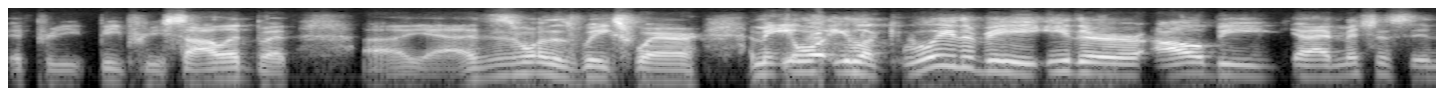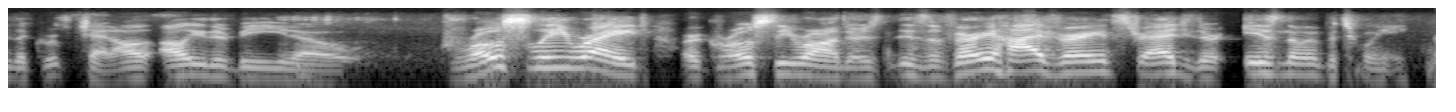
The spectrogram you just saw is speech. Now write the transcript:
it pretty be pretty solid. But uh, yeah, this is one of those weeks where I mean, look, we'll either be either I'll be, and I mentioned this in the group chat. I'll I'll either be you know grossly right or grossly wrong. There's there's a very high variance strategy. There is no in between.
